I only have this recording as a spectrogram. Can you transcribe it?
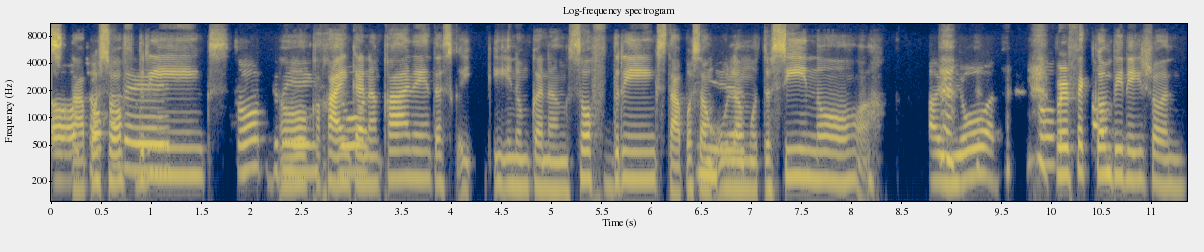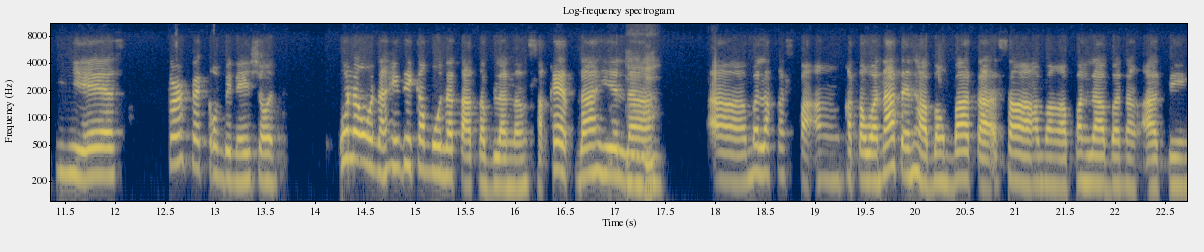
oo, tapos soft chocolate, drinks. soft Oo, drinks, kakain ka yun. ng kanin, i iinom ka ng soft drinks, tapos ang ulam Yes. mo tocino. Ayun. So, Perfect combination. Yes, perfect combination. Una-una, hindi ka muna tatablan ng sakit dahil ah, Mm. ah, malakas pa ang katawan natin habang bata sa mga panlaban ng ating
